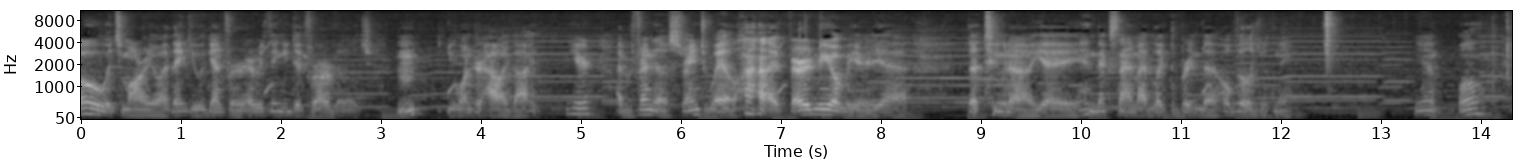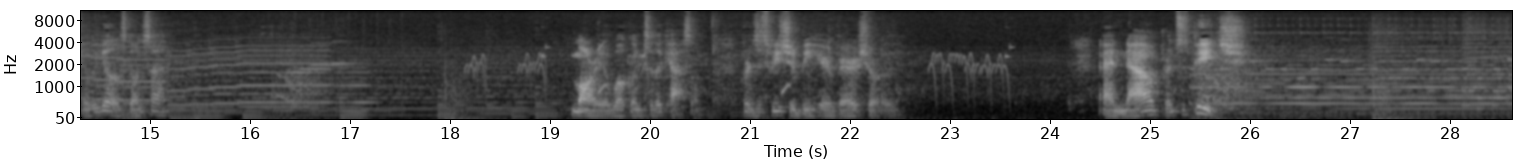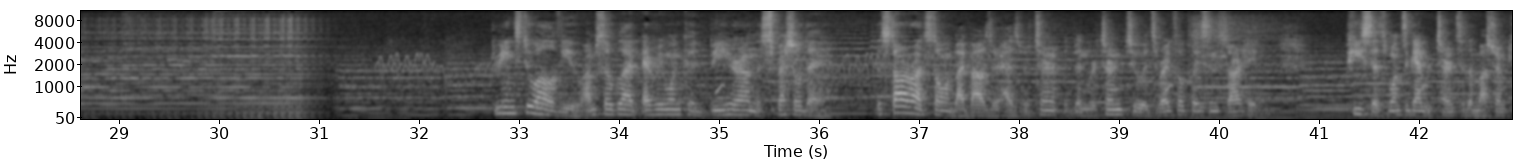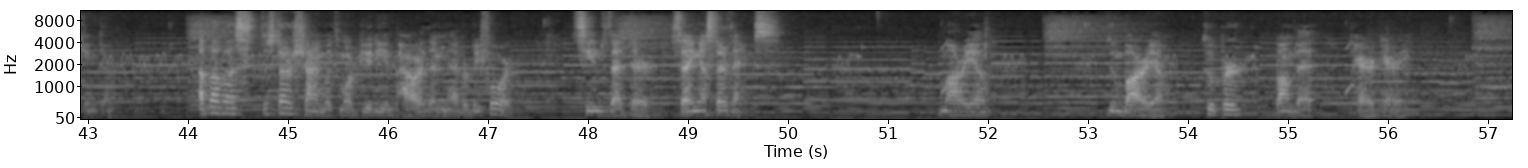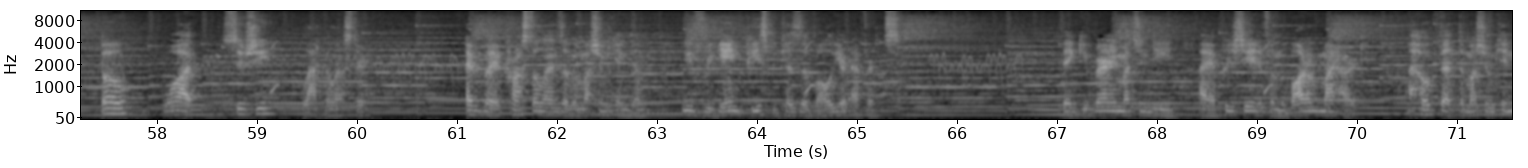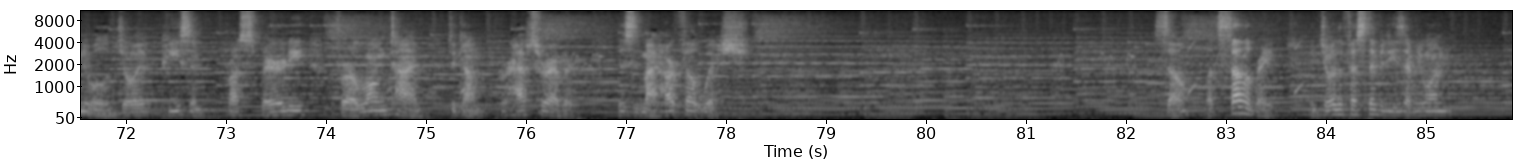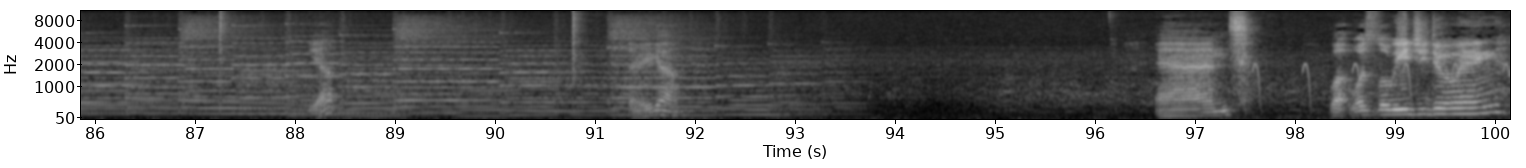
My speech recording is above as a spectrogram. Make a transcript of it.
Oh, it's Mario. I thank you again for everything you did for our village. Hmm? You wonder how I got here? I befriended a strange whale. it ferried me over here, yeah. The tuna, yay. Next time I'd like to bring the whole village with me. Yep, well, here we go. Let's go inside. Mario, welcome to the castle. Princess Peach should be here very shortly. And now, Princess Peach. Greetings to all of you. I'm so glad everyone could be here on this special day. The Star Rod stolen by Bowser has returned, been returned to its rightful place in Star Haven. Peace has once again returned to the Mushroom Kingdom. Above us, the stars shine with more beauty and power than ever before. Seems that they're sending us their thanks. Mario, Goombario, Kooper, Bombette, Parakarry. Bow, Watt, Sushie, Lakilester. Everybody across the lands of the Mushroom Kingdom, we've regained peace because of all your efforts. Thank you very much indeed. I appreciate it from the bottom of my heart. I hope that the Mushroom Kingdom will enjoy peace and prosperity for a long time to come, perhaps forever. This is my heartfelt wish. So, let's celebrate. Enjoy the festivities, everyone. Yep. There you go. And what was Luigi doing?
